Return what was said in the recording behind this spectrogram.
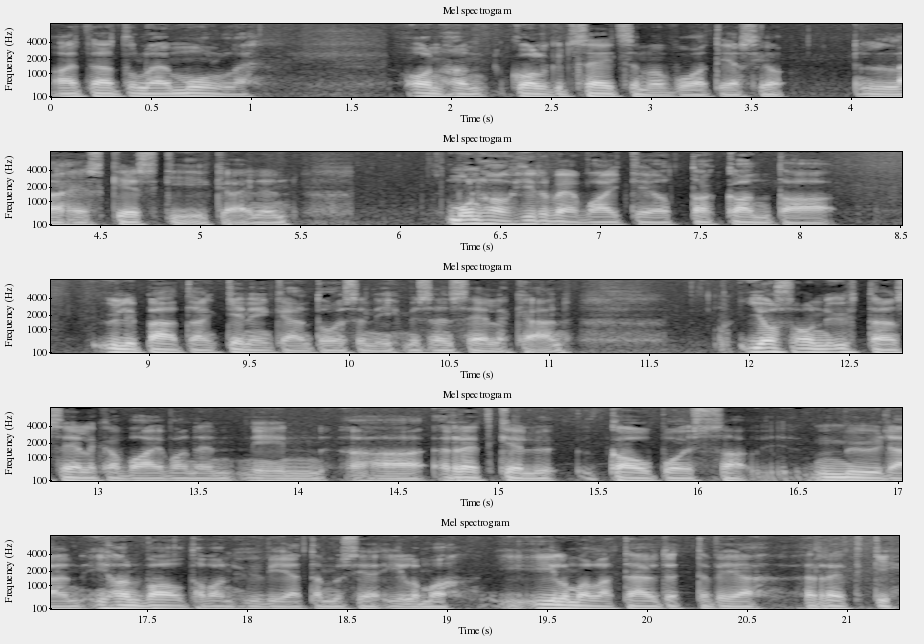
Ai tämä tulee mulle onhan 37-vuotias jo lähes keski-ikäinen. Munhan on hirveän vaikea ottaa kantaa ylipäätään kenenkään toisen ihmisen selkään. Jos on yhtään selkävaivainen, niin äh, retkeilykaupoissa myydään ihan valtavan hyviä tämmöisiä ilma, ilmalla täytettäviä retki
